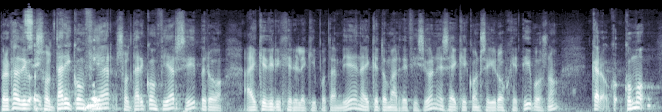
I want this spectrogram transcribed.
Pero claro, digo, soltar y confiar, soltar y confiar, sí, pero hay que dirigir el equipo también, hay que tomar decisiones, hay que conseguir objetivos, ¿no? Claro, ¿cómo,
